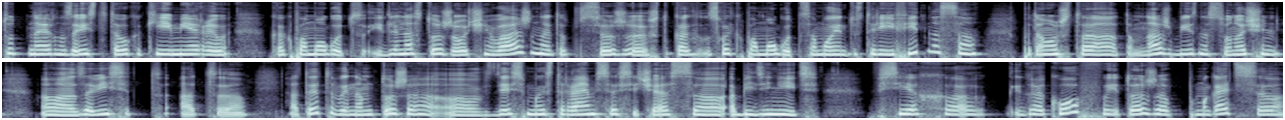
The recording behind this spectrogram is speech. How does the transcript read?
тут, наверное, зависит от того, какие меры как помогут. И для нас тоже очень важно, это все же, что, как, сколько помогут самой индустрии фитнеса, потому что там наш бизнес, он очень зависит от, от этого, и нам тоже здесь мы стараемся сейчас э, объединить всех э, игроков и тоже помогать, э,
